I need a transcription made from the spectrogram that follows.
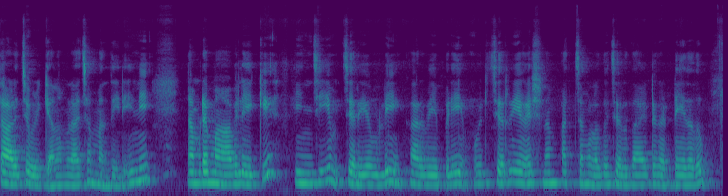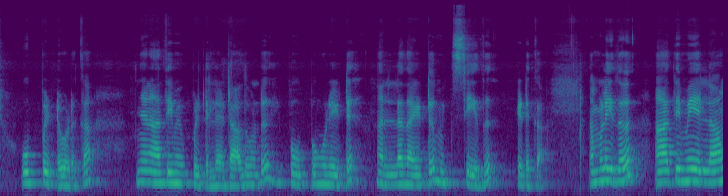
താളിച്ച് ഒഴിക്കാം നമ്മുടെ ആ ചമ്മന്തിയിൽ. ഇനി നമ്മുടെ മാവിലേക്ക് ഇഞ്ചിയും ചെറിയ ഉള്ളിയും കറിവേപ്പിലയും ഒരു ചെറിയ കഷ്ണം പച്ചമുളക് ചെറുതായിട്ട് കട്ട് ചെയ്തതും ഉപ്പിട്ട് കൊടുക്കുക. ഞാൻ ആദ്യം ഉപ്പിട്ടില്ല കേട്ടോ. അതുകൊണ്ട് ഇപ്പോൾ ഉപ്പും കൂടി ഇട്ട് നല്ലതായിട്ട് മിക്സ് ചെയ്ത് എടുക്കുക. നമ്മളിത് ആദ്യമേ എല്ലാം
